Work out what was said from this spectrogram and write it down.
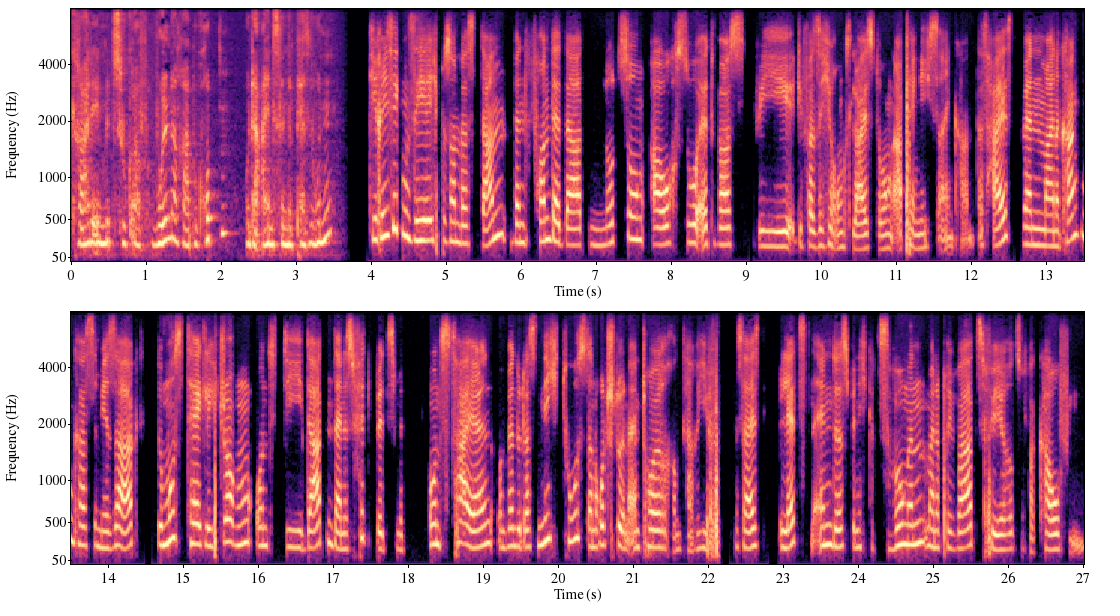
gerade in Bezug auf vulnerable Gruppen oder einzelne Personen? Die Risiken sehe ich besonders dann, wenn von der Datennutzung auch so etwas wie die Versicherungsleistung abhängig sein kann. Das heißt, wenn meine Krankenkasse mir sagt, du musst täglich joggen und die Daten deines Fitbits mit uns teilen und wenn du das nicht tust, dann rutschst du in einen teureren Tarif. Das heißt, letzten Endes bin ich gezwungen, meine Privatsphäre zu verkaufen.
